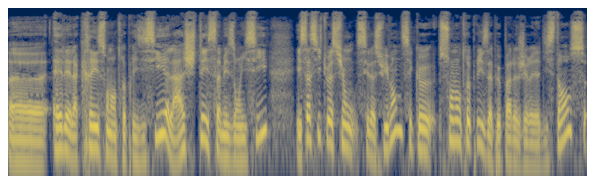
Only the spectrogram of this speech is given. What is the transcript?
Elle, elle a créé son entreprise ici, elle a acheté sa maison ici, et sa situation, c'est la suivante, c'est que son entreprise, elle peut pas la gérer à distance,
